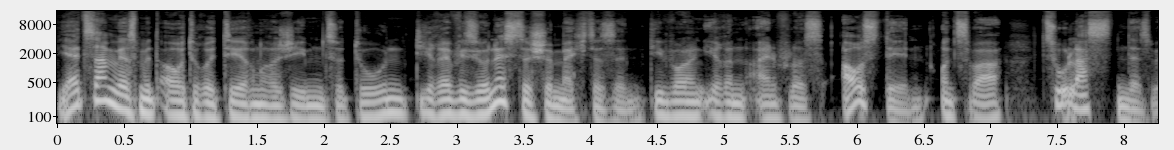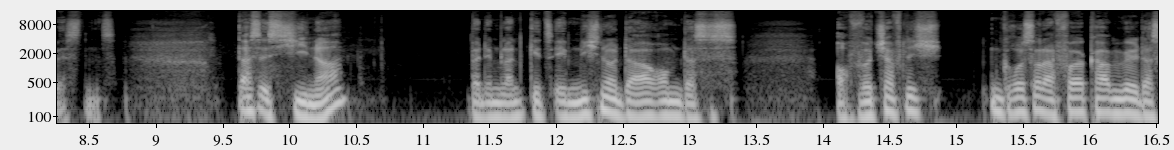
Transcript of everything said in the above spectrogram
Jetzt haben wir es mit autoritären Regimen zu tun, die revisionistische Mächte sind. Die wollen ihren Einfluss ausdehnen, und zwar zu Lasten des Westens. Das ist China. Bei dem Land geht es eben nicht nur darum, dass es auch wirtschaftlich einen größeren Erfolg haben will, das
